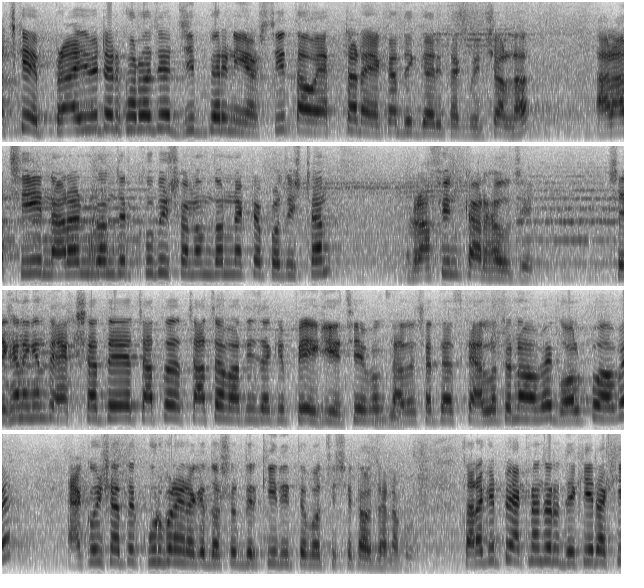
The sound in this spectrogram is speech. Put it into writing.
আজকে প্রাইভেটের খরচে জিপ গাড়ি নিয়ে আসছি তাও একটা না একাধিক গাড়ি থাকবে ইনশাল্লাহ আর আছি নারায়ণগঞ্জের খুবই স্বনামধন্য একটা প্রতিষ্ঠান রাফিন কার হাউসে সেখানে কিন্তু একসাথে চাচা চাচা ভাতিজাকে পেয়ে গিয়েছি এবং তাদের সাথে আজকে আলোচনা হবে গল্প হবে। একই সাথে কুরবানির আগে দর্শকদের কী দিতে পারছি সেটাও জানাব। তার আগে একটু এক নজরে দেখিয়ে রাখি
